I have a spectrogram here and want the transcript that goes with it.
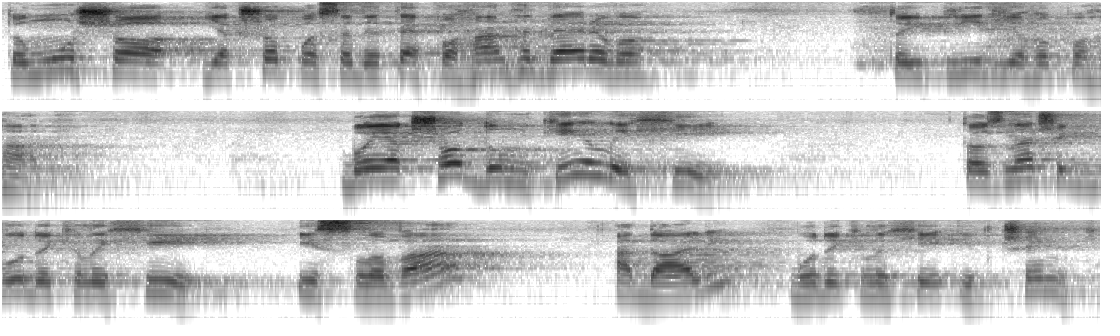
Тому що якщо посадите погане дерево, то й плід його поганий. Бо якщо думки лихі, то значить будуть лихі і слова, а далі будуть лихі і вчинки.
